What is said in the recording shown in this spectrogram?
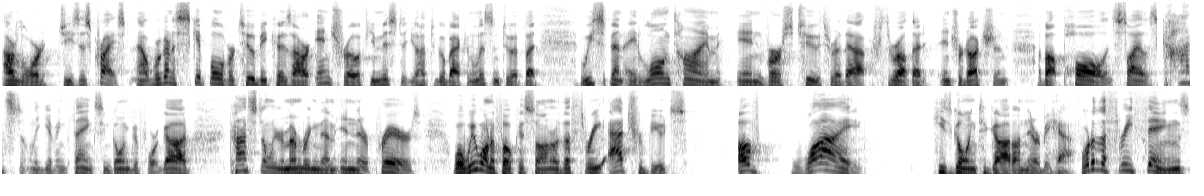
our Lord Jesus Christ. Now, we're going to skip over too because our intro, if you missed it, you'll have to go back and listen to it. But we spent a long time in verse 2 through that, throughout that introduction about Paul and Silas constantly giving thanks and going before God, constantly remembering them in their prayers. What we want to focus on are the three attributes of why he's going to God on their behalf. What are the three things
